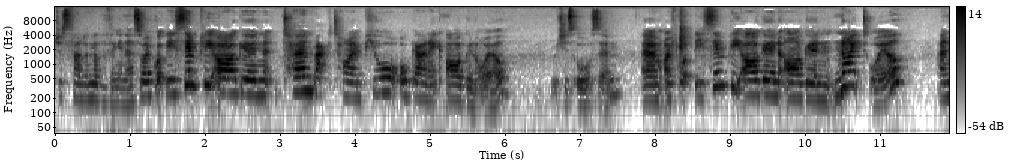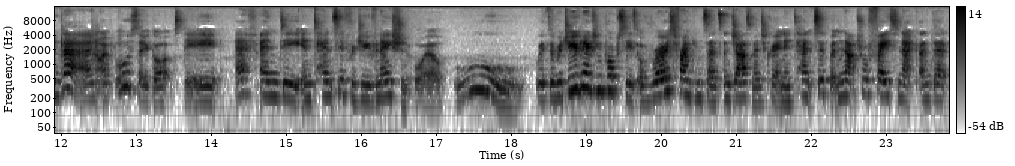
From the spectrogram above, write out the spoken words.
just found another thing in there. So I've got the Simply Argan Turn Back Time Pure Organic Argan Oil which is awesome. Um, I've got the Simply Argan Argan Night Oil. And then I've also got the FND Intensive Rejuvenation Oil. Ooh. With the rejuvenating properties of rose, frankincense and jasmine to create an intensive but natural face, neck and de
